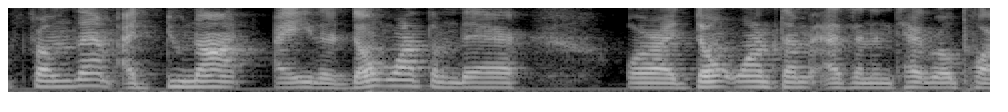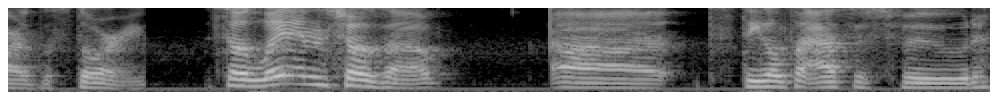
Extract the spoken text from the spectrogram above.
from them. I do not, I either don't want them there or I don't want them as an integral part of the story. So Litten shows up, uh, steals Ash's food,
